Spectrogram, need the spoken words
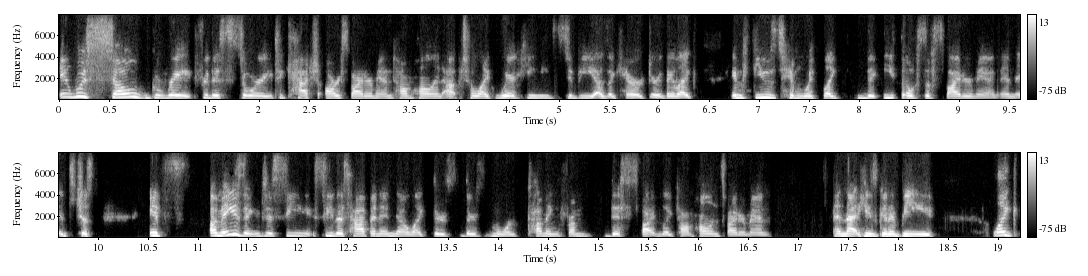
It was so great for this story to catch our Spider-Man Tom Holland up to like where he needs to be as a character. They like infused him with like the ethos of Spider-Man. And it's just it's amazing to see see this happen and know like there's there's more coming from this spider like Tom Holland Spider-Man and that he's gonna be like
